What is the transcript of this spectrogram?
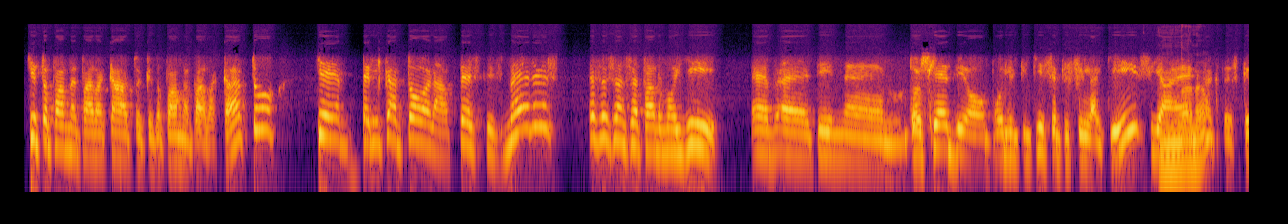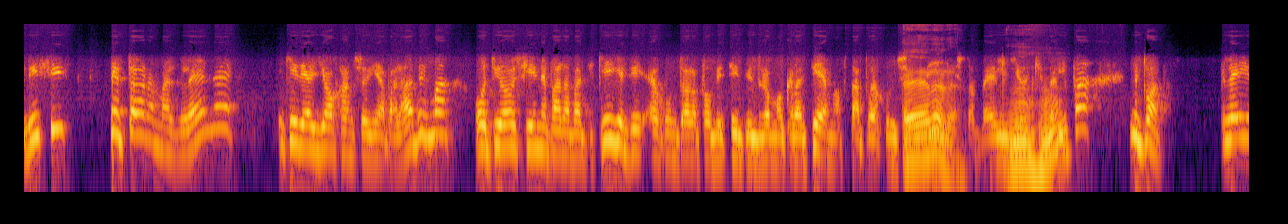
και το πάμε παρακάτω και το πάμε παρακάτω και τελικά τώρα αυτές τις μέρες έθεσαν σε εφαρμογή ε, ε, την, ε, το σχέδιο πολιτικής επιφυλακής για Ναι, ναι. έκτακτες κρίσεις και τώρα μας λένε η κυρία Γιώχανσον για παράδειγμα ότι όσοι είναι παραβατικοί γιατί έχουν τώρα φοβηθεί την τρομοκρατία με αυτά που έχουν συμβεί Ε, βέβαια. στο Βέλγιο Μμμ. κτλ. Λοιπόν, λέει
